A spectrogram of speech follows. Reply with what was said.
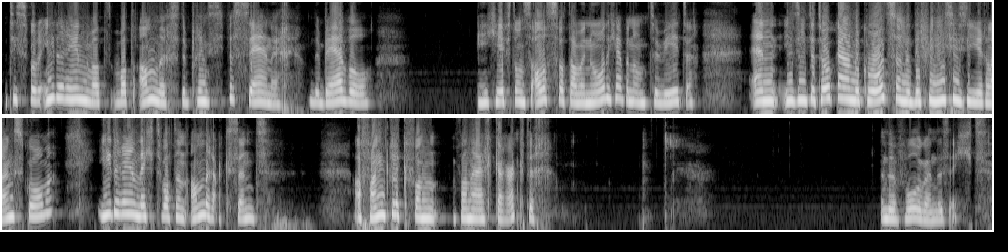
het is voor iedereen wat, wat anders. De principes zijn er. De Bijbel geeft ons alles wat we nodig hebben om te weten. En je ziet het ook aan de quotes en de definities die hier langskomen. Iedereen legt wat een ander accent. Afhankelijk van, van haar karakter. De volgende zegt.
